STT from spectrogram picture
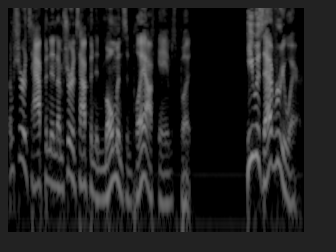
I'm sure it's happened, and I'm sure it's happened in moments in playoff games, but he was everywhere.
